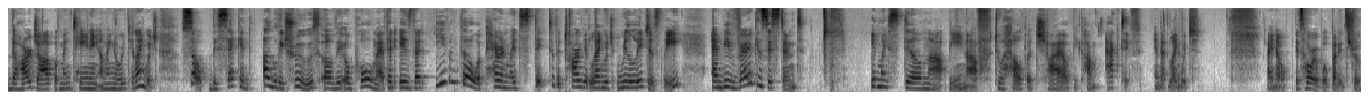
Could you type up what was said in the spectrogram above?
the hard job of maintaining a minority language. So, the second ugly truth of the OPOL method is that even though a parent might stick to the target language religiously and be very consistent, it might still not be enough to help a child become active in that language. I know, it's horrible, but it's true.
